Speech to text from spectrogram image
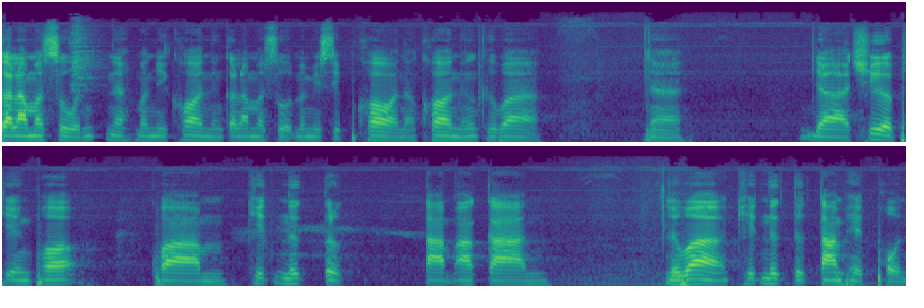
กาลามาสูตรนี่ยมันมีข้อหนึ่งกาลามาสูตรมันมีสิบข้อนะข้อหนึ่งก็คือว่านะอย่าเชื่อเพียงเพราะความคิดนึกตึกตามอาการ หรือว่าคิดนึกตึกตามเหตุผล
